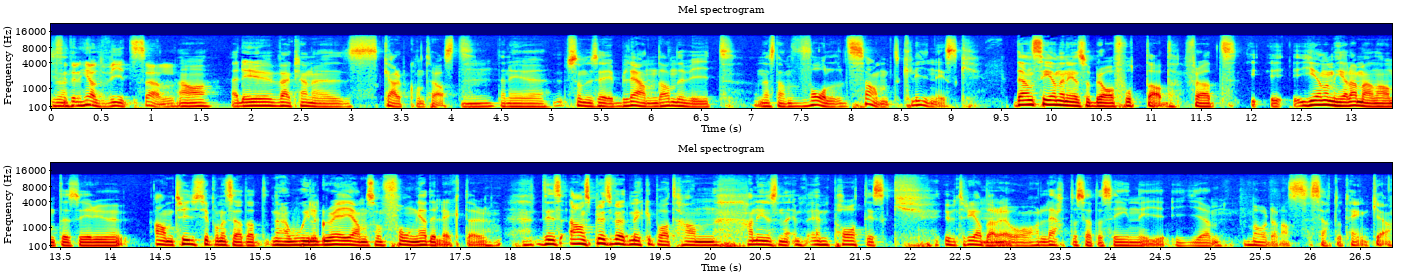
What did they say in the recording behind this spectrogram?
Sitter i en helt vit cell. Ja, det är ju verkligen en skarp kontrast. Mm. Den är ju, som du säger, bländande vit, nästan våldsamt klinisk. Den scenen är så bra fotad för att genom hela Manhunter så är det ju antyds ju på något sätt att den här Will Graham som fångade Lecter, det anspelas väldigt mycket på att han, han är en sån em- empatisk utredare Mm. och har lätt att sätta sig in i, i eh, mördarnas sätt att tänka.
